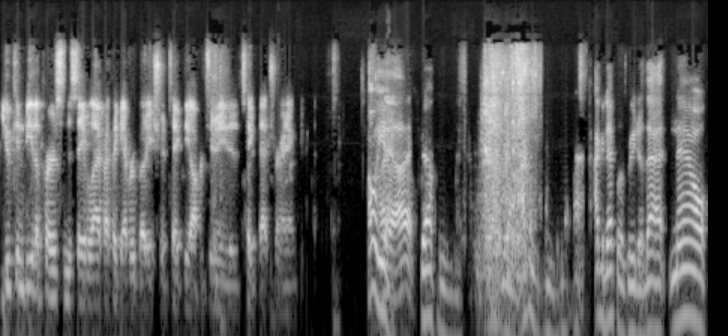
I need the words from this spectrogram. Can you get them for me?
You can be the person to save a life. I think everybody should take the opportunity to take that training. Oh yeah, definitely. Yeah, I can, I can definitely agree to that. Now,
